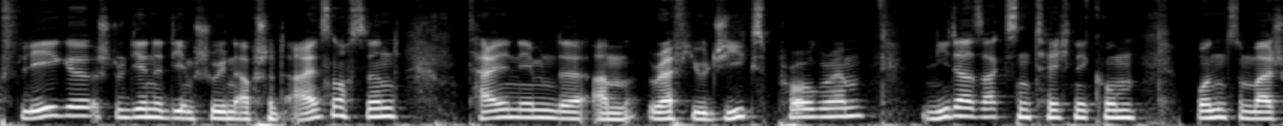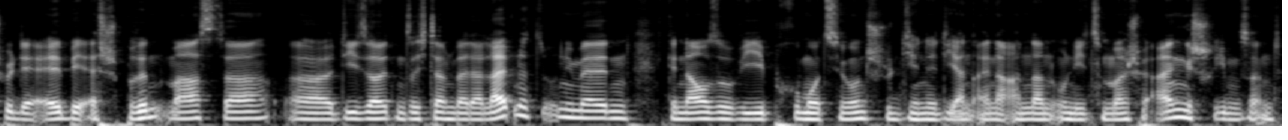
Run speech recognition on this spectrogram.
Pflegestudierende, die im Studienabschnitt 1 noch sind, Teilnehmende am Refugees Program, Niedersachsen Technikum und zum Beispiel der LBS Sprintmaster. Äh, die sollten sich dann bei der Leibniz-Uni melden, genauso wie Promotionsstudierende, die an einer anderen Uni zum Beispiel eingeschrieben sind.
